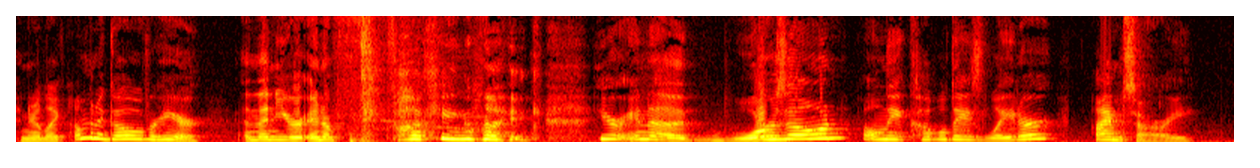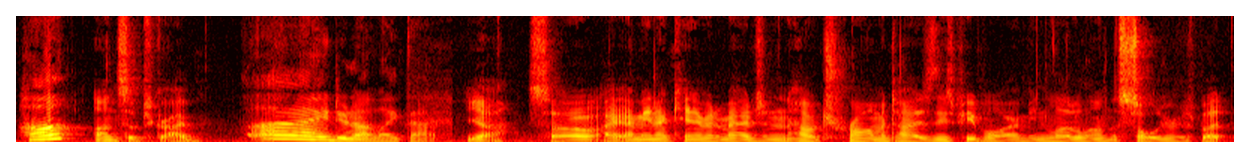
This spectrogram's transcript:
and you're like, I'm gonna go over here. And then you're in a fucking, like, you're in a war zone only a couple days later? I'm sorry. Huh? Unsubscribe. I do not like that. Yeah. So I, I mean I can't even imagine how traumatized these people are. I mean, let alone the soldiers, but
